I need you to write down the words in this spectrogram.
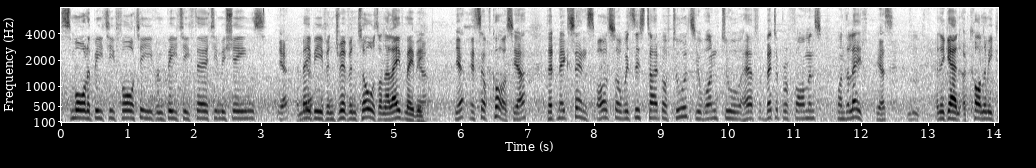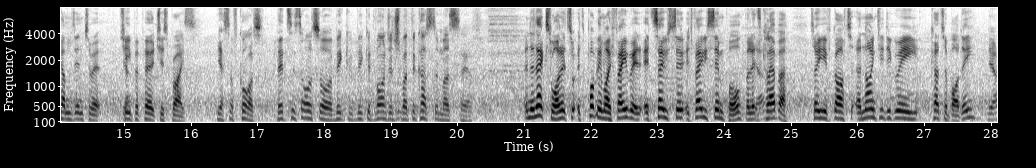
smaller BT40, even BT30 machines, yeah, and maybe yeah. even driven tools on a lathe maybe. Yeah. Yeah, it's of course, yeah. That makes sense. Also with this type of tools, you want to have better performance on the lathe, yes. Mm -hmm. And again, economy comes into it, cheaper yeah. purchase price. Yes, of course. That is also a big, big advantage what the customers have. And the next one, it's, it's probably my favorite. It's so it's very simple, but it's yeah. clever. So you've got a 90 degree cutter body yeah.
